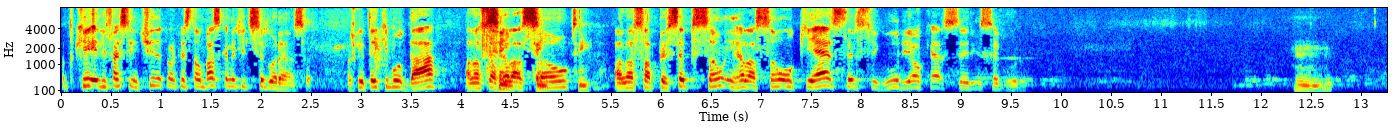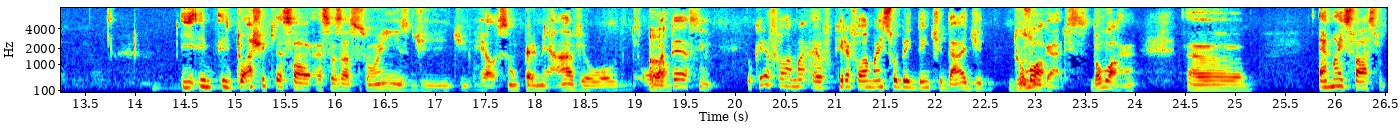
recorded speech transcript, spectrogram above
Porque ele faz sentido com a questão basicamente de segurança. Acho que tem que mudar a nossa sim, relação, sim, sim. a nossa percepção em relação ao que é ser seguro e ao que é ser inseguro. Hum. E, e, e, tu acha que essa, essas ações de, de relação permeável, ou, ou ah. até assim, eu queria, falar, eu queria falar mais sobre a identidade dos Vamos lugares. Lá. Vamos lá. Né? Uh, é mais fácil,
